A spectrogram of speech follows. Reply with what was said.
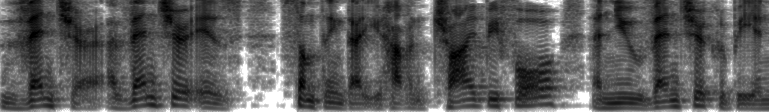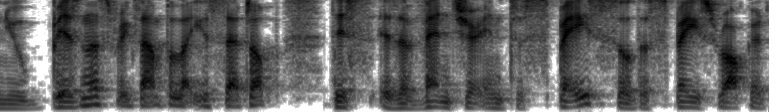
venture. A venture is something that you haven't tried before. A new venture could be a new business, for example, that you set up. This is a venture into space. So the space rocket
